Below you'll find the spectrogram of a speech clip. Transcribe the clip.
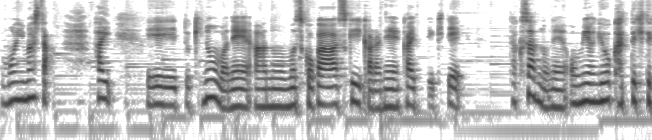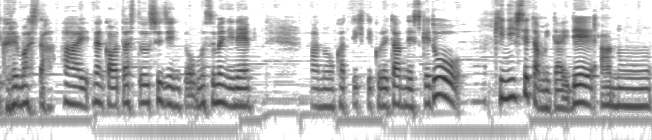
思いました。はい。えー、っと、昨日はね、あの、息子がスキーからね、帰ってきて、たくさんのね、お土産を買ってきてくれました。はい。なんか私と主人と娘にね、あの買ってきてくれたんですけど気にしてたみたいであの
